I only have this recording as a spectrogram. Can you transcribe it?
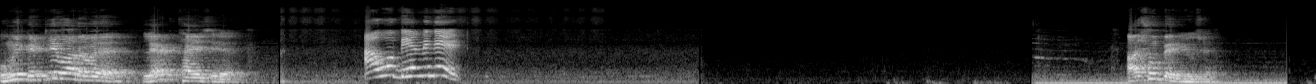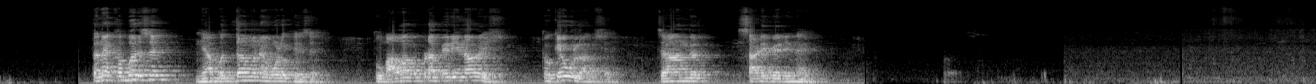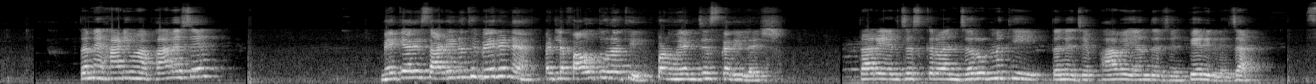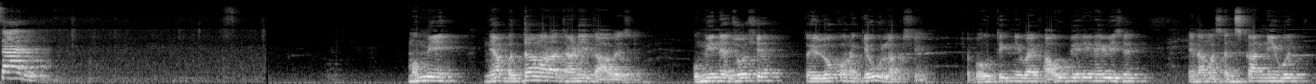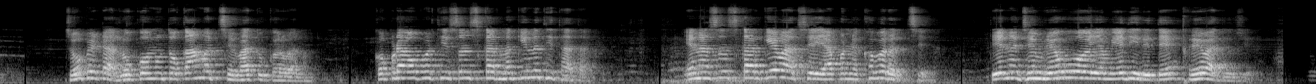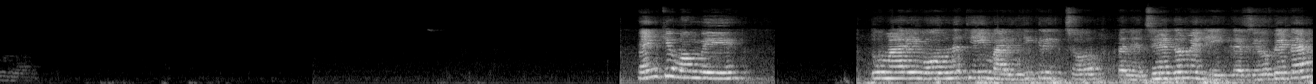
ભૂમિ કેટલી વાર હવે લેટ થાય છે? આવો બે મિનિટ. આ શું પહેર્યું છે? તને ખબર છે? ત્યાં બધા મને ઓળખે છે. તું આવા કપડાં પહેરીને આવીશ તો કેવું લાગશે? જા અંદર સાડી પહેરીને. તને હાડીમાં ફાવે છે? મેં ક્યારે સાડી નથી પહેરી ને એટલે ફાવતું નથી પણ હું એડજસ્ટ કરી લઈશ. તારે એડજસ્ટ કરવાની જરૂર નથી તને જે ફાવે અંદર જઈને પહેરી લે જા. સારું. મમ્મી ત્યાં બધા મારા જાણીતા આવે છે. ભૂમિને જોશે તો એ લોકોને કેવું લાગશે કે ભૌતિકની વાઈફ આવું પહેરીને આવી છે? એનામાં સંસ્કાર નહીં હોય? જો બેટા લોકોનું તો કામ જ છે વાતું કરવાનું. કપડા ઉપરથી સંસ્કાર નક્કી નથી થતા. એના સંસ્કાર કેવા છે એ આપણને ખબર જ છે. તેને જેમ રહેવું હોય એમ એની રીતે રહેવા દેજે થેન્ક યુ મમ્મી. તું મારી વહુ નથી મારી દીકરી જ છો. તને જે ગમે ને એ કરજે બેટા.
